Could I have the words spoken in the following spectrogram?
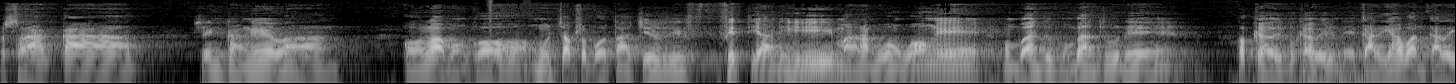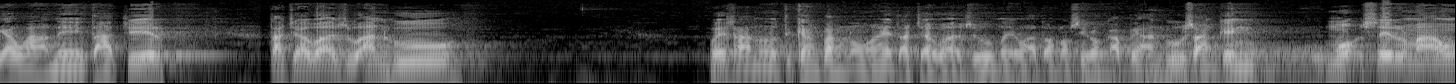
keserakat sing kangelan. Kala mongko ngucap sapa tajir fityanihi marang wong-wonge pembantu-pembantune pegawe-pegawene karyawan-karyawane tajir. Tajawazu anhu wis anu digampangno ae tajawazu nglewatono sira kabeh anhu saking muksir mau.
